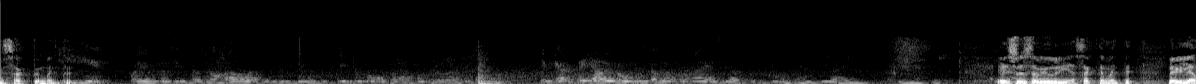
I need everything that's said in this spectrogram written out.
Exactamente. Y, por ejemplo, si estás enojado, así si tienes espíritu como para controlarte, como te quedas callado y luego buscas la forma de decir las cosas como tranquila y sin hacer. Eso es sabiduría, exactamente. La Biblia,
